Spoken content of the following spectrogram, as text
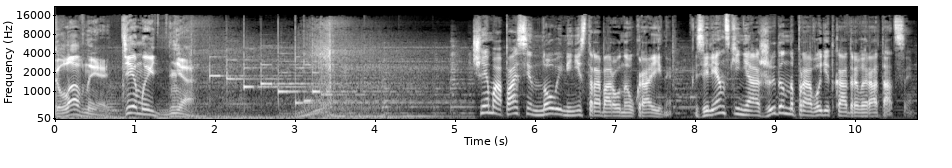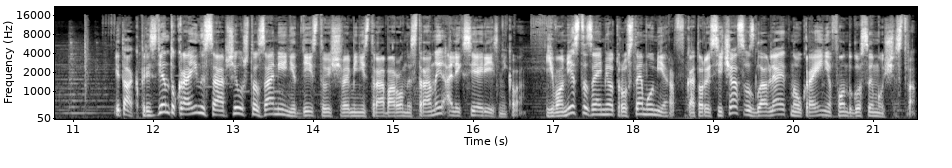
Главные темы дня. Чем опасен новый министр обороны Украины? Зеленский неожиданно проводит кадровые ротации. Итак, президент Украины сообщил, что заменит действующего министра обороны страны Алексея Резникова. Его место займет Рустем Умеров, который сейчас возглавляет на Украине фонд госимущества.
